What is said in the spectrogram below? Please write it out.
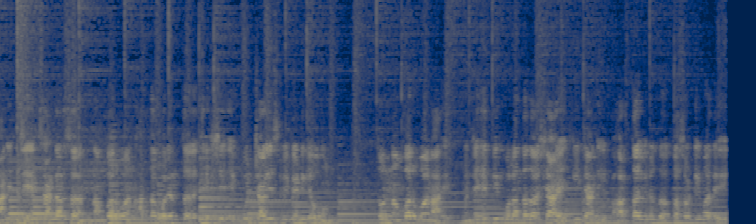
आणि जेम्स अँडरसन नंबर वन आतापर्यंत एकशे एकोणचाळीस विकेट घेऊन तो नंबर वन आहे. म्हणजे हे तीन गोलंदाज असे आहेत की ज्यांनी भारताविरुद्ध कसोटीमध्ये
